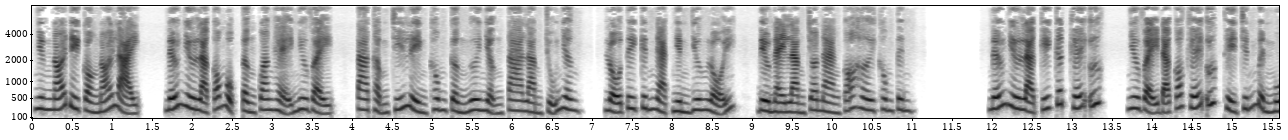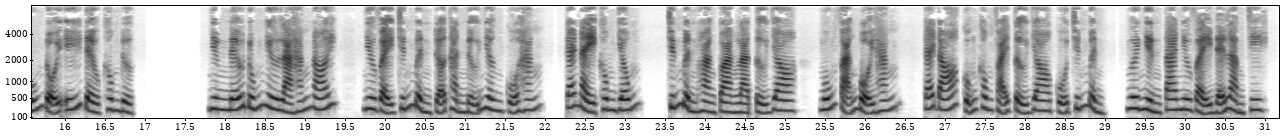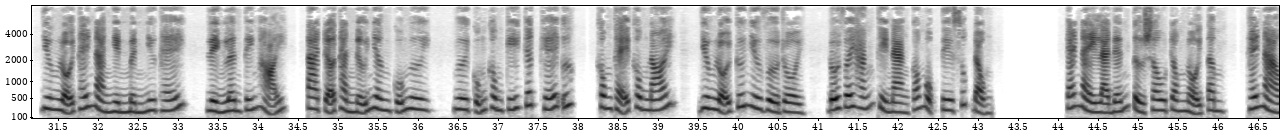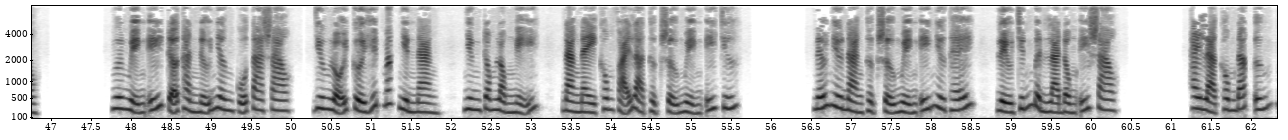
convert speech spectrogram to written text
Nhưng nói đi còn nói lại, nếu như là có một tầng quan hệ như vậy, ta thậm chí liền không cần ngươi nhận ta làm chủ nhân. Lộ ti kinh ngạc nhìn dương lỗi, điều này làm cho nàng có hơi không tin. Nếu như là ký kết khế ước, như vậy đã có khế ước thì chính mình muốn đổi ý đều không được. Nhưng nếu đúng như là hắn nói, như vậy chính mình trở thành nữ nhân của hắn, cái này không giống, chính mình hoàn toàn là tự do, muốn phản bội hắn, cái đó cũng không phải tự do của chính mình, ngươi nhìn ta như vậy để làm chi, dương lỗi thấy nàng nhìn mình như thế, liền lên tiếng hỏi, ta trở thành nữ nhân của ngươi, ngươi cũng không ký kết khế ước, không thể không nói, dương lỗi cứ như vừa rồi, đối với hắn thì nàng có một tia xúc động, cái này là đến từ sâu trong nội tâm, thế nào? Ngươi nguyện ý trở thành nữ nhân của ta sao? Dương lỗi cười hiếp mắt nhìn nàng, nhưng trong lòng nghĩ, nàng này không phải là thực sự nguyện ý chứ? Nếu như nàng thực sự nguyện ý như thế, liệu chính mình là đồng ý sao? Hay là không đáp ứng?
